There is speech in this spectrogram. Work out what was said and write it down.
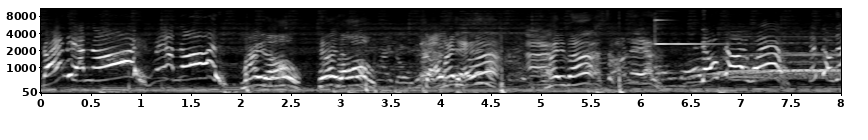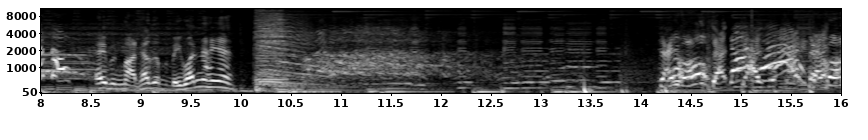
Đoán đi anh ơi mấy anh ơi. May đồ thay đồ may vá. may vá. Đúng rồi qua tiếp tục tiếp tục. Ê mình mệt hơn bị quánh đó nha chạy bộ. Chạy, chạy, chạy, chạy bộ.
